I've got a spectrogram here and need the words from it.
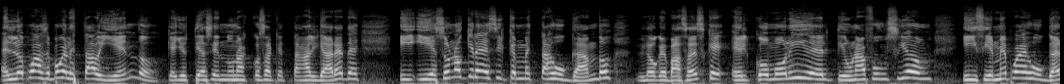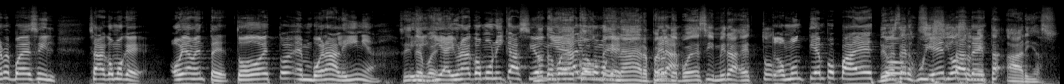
Él lo puede hacer porque él está viendo que yo estoy haciendo unas cosas que están al garete. Y, y eso no quiere decir que él me está juzgando. Lo que pasa es que él como líder tiene una función y si él me puede juzgar, me puede decir, o sea, como que... Obviamente, todo esto en buena línea. Sí, y, puede- y hay una comunicación No te y es puede algo como que, condenar, pero mira, te puede decir, mira, esto toma un tiempo para esto. debe ser juicioso siéntate. en estas áreas.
